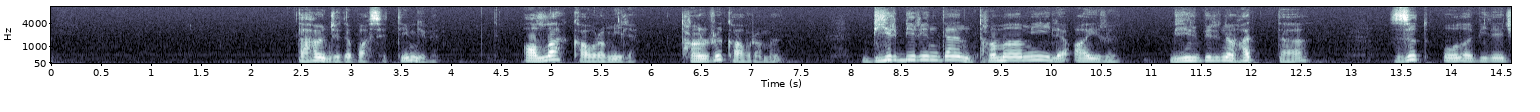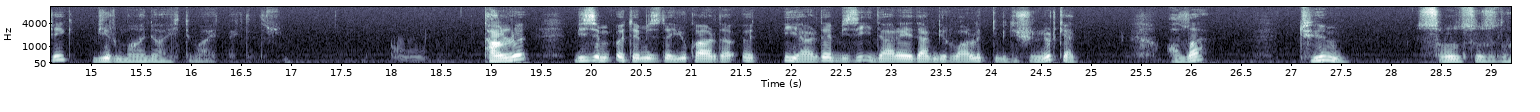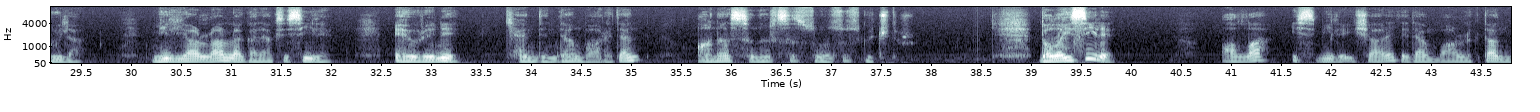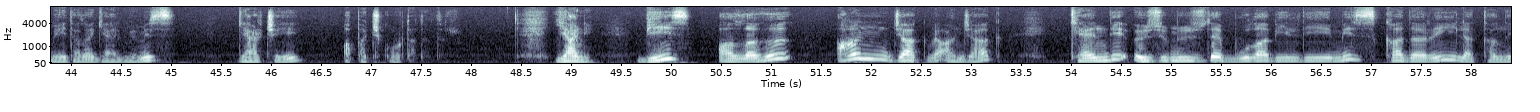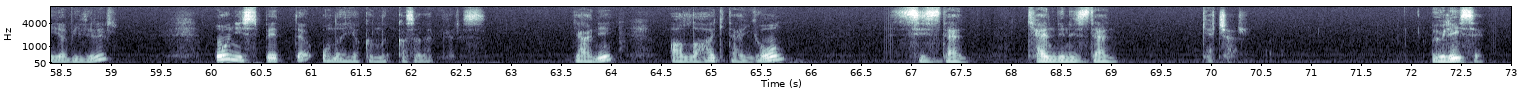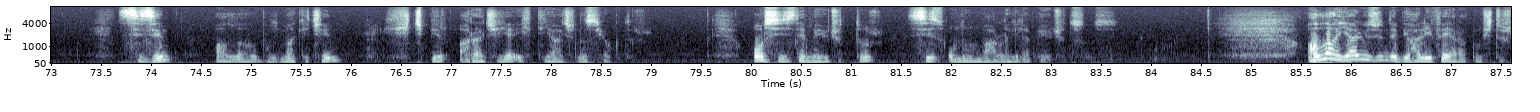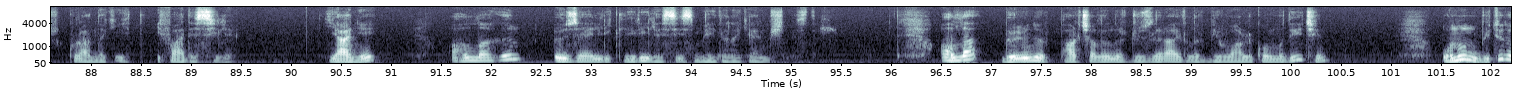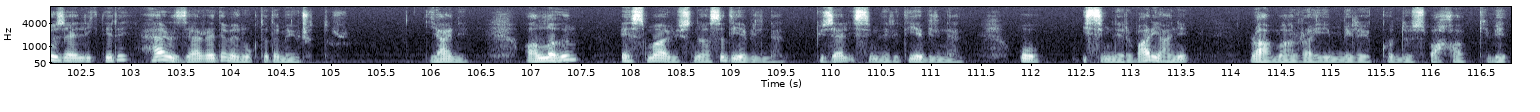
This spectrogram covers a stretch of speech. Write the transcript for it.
daha önce de bahsettiğim gibi Allah kavramı ile Tanrı kavramı birbirinden tamamıyla ayrı birbirine hatta zıt olabilecek bir mana ihtiva etmektedir. Tanrı bizim ötemizde, yukarıda, bir yerde bizi idare eden bir varlık gibi düşünülürken Allah tüm sonsuzluğuyla, milyarlarla galaksisiyle evreni kendinden var eden ana sınırsız sonsuz güçtür. Dolayısıyla Allah ismiyle işaret eden varlıktan meydana gelmemiz gerçeği apaçık ortadadır. Yani biz Allah'ı ancak ve ancak kendi özümüzde bulabildiğimiz kadarıyla tanıyabilir. O nispette ona yakınlık kazanabiliriz. Yani Allah'a giden yol sizden, kendinizden geçer. Öyleyse sizin Allah'ı bulmak için hiçbir aracıya ihtiyacınız yoktur. O sizde mevcuttur. Siz onun varlığıyla mevcutsunuz. Allah yeryüzünde bir halife yaratmıştır Kur'an'daki ifadesiyle. Yani Allah'ın özellikleriyle siz meydana gelmişsinizdir. Allah bölünür, parçalanır, cüzlere ayrılır bir varlık olmadığı için onun bütün özellikleri her zerrede ve noktada mevcuttur. Yani Allah'ın Esma-ül Hüsnası diye bilinen, güzel isimleri diye bilinen o isimleri var ya hani Rahman, Rahim, Melek, Kudüs, Vahhab gibi.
